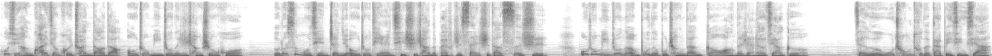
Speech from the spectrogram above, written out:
或许很快将会传导到欧洲民众的日常生活。俄罗斯目前占据欧洲天然气市场的百分之三十到四十，欧洲民众呢不得不承担高昂的燃料价格。在俄乌冲突的大背景下，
